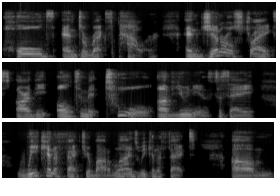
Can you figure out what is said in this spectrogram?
holds and directs power. And general strikes are the ultimate tool of unions to say, we can affect your bottom lines. We can affect um,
